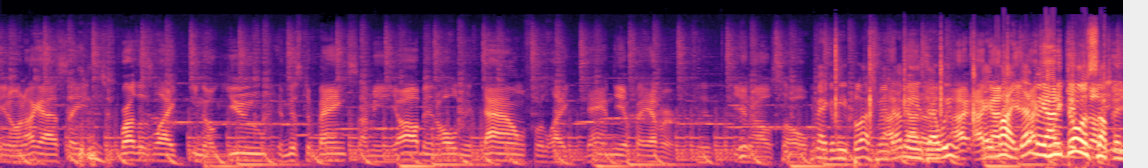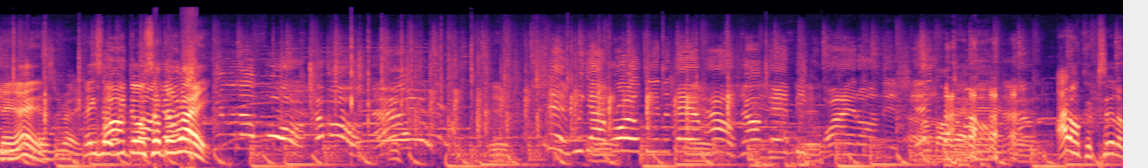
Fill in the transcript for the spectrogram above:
You know, and I gotta say, to brothers like you know you and Mr. Banks. I mean, y'all been holding it down for like damn near forever. You know, so You're making me blush, man. I That means gotta- that we. I- I hey, Mike, get- that means we doing it up to something then, it? That's right. Said Come we doing on, something right. Give it up for. Come on, man. Yeah. Shit, we got Yeah. royalty in the damn Yeah. house. Y'all can't be Yeah. quiet on this shit. Fuck all that. I don't consider,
